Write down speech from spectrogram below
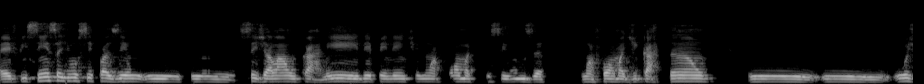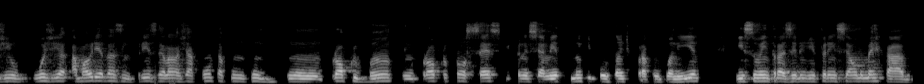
a eficiência de você fazer um, um, um, seja lá um carnê, independente de uma forma que você usa, uma forma de cartão. O, o, hoje, hoje a maioria das empresas ela já conta com, com, com o próprio banco, um próprio processo de financiamento muito importante para a companhia. Isso vem trazer um diferencial no mercado.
